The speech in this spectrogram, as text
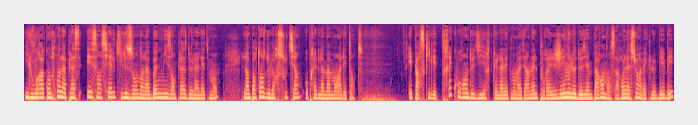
Ils vous raconteront la place essentielle qu'ils ont dans la bonne mise en place de l'allaitement, l'importance de leur soutien auprès de la maman allaitante. Et parce qu'il est très courant de dire que l'allaitement maternel pourrait gêner le deuxième parent dans sa relation avec le bébé,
